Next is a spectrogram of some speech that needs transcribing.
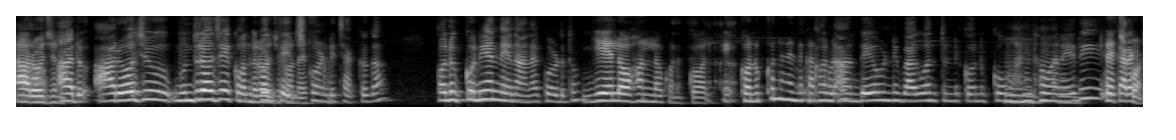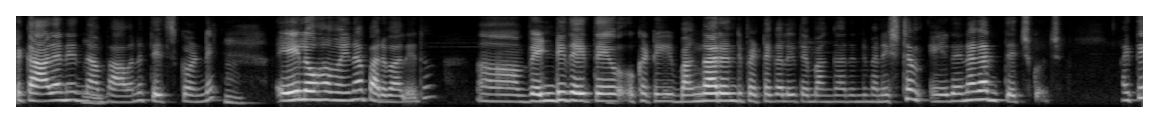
ఆ రోజున ఆ రోజు ముందు రోజే కొనుక్కొని రోజు తెచ్చుకోండి చక్కగా కొనుక్కుని అని నేను అనకూడదు ఏ లోహంలో కొనుక్కోవాలి కొనుక్కున్నాను ఎందుకు కొన- ఆ అనుకోవడం? దేవుణ్ణి భగవంతుడిని కొనుక్కోమనడం. అనేది. కరెక్ట్ కాదనేది నా. భావన తెచ్చుకోండి. ఏ లోహమైనా పర్వాలేదు ఆ, వెండిదైతే ఒకటి బంగారంది పెట్టగలిగితే బంగారంది మన ఇష్టం ఏదైనా కానీ తెచ్చుకోవచ్చు అయితే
